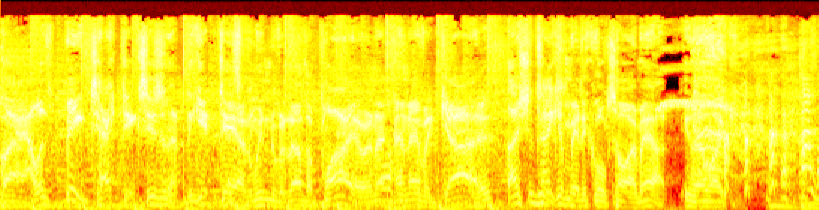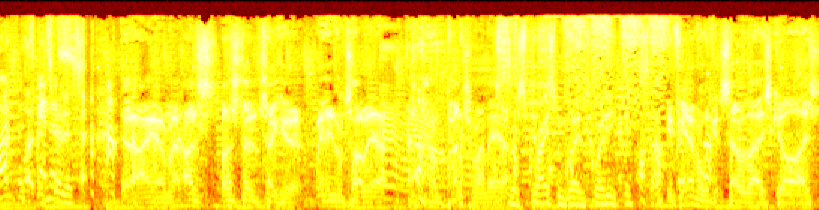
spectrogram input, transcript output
Wow, it's big tactics, isn't it? To get downwind of another player and, and have a go. They should take a medical time out. You know, like like the tennis. I, um, I, was, I was going to take a medical time out and punch one out. Respiration Glen 20. If you have a look at some of those guys,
